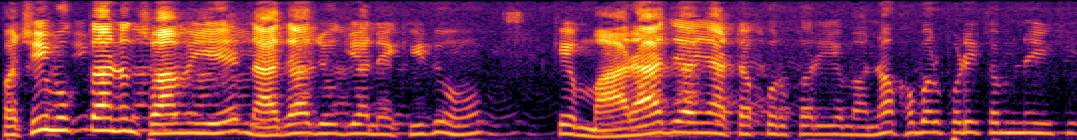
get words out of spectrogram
પછી મુક્તાનંદ સ્વામીએ નાદા જોગ્યાને કીધું કે, મહારાજે અહીંયા ટકોર કરી, એમાં ન ખબર પડી તમને કે.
